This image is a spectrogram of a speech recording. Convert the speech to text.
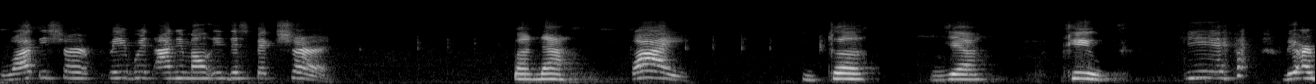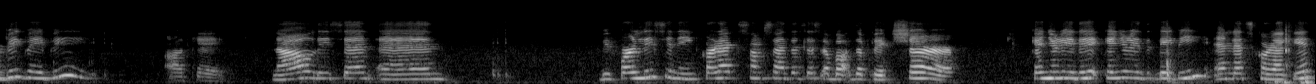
What is your favorite animal in this picture? Panda, Why? because they are cute. Yeah, they are big, baby. Okay. Now listen and before listening, correct some sentences about the picture. Can you read it? Can you read it, baby? And let's correct it.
